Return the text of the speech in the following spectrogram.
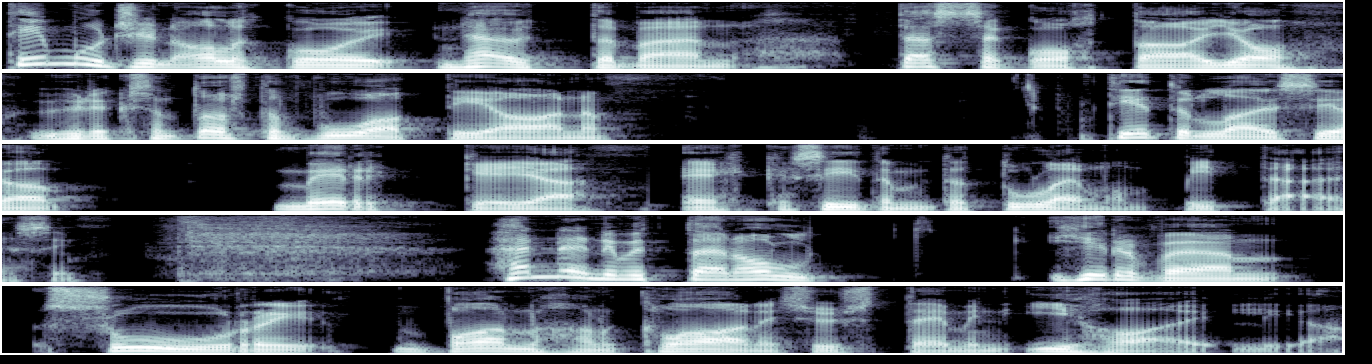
Temujin alkoi näyttämään tässä kohtaa jo 19-vuotiaana tietynlaisia merkkejä ehkä siitä, mitä tuleman pitäisi. Hän ei nimittäin ollut hirveän suuri vanhan klaanisysteemin ihailija,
